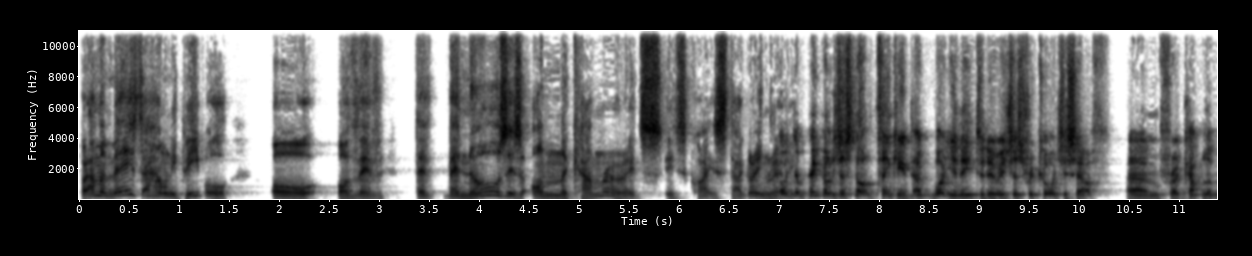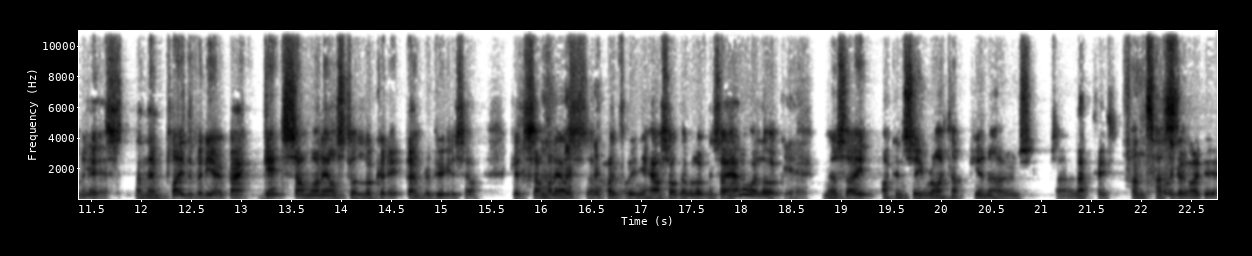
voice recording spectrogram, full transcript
But I'm amazed at how many people, or or they've their, their nose is on the camera. It's it's quite staggering, really. Well, people are just not thinking. Uh, what you need to do is just record yourself um, for a couple of minutes yeah. and then play the video back. Get someone else to look at it. Don't review it yourself. Get someone else, uh, hopefully in your household, have a look and say, "How do I look?" Yeah. And they'll say, "I can see right up your nose." So in that case, fantastic. a good idea.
